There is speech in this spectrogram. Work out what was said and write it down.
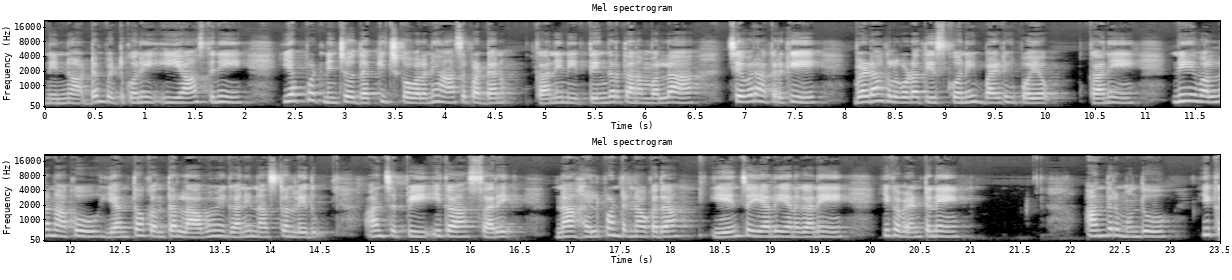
నిన్ను అడ్డం పెట్టుకొని ఈ ఆస్తిని ఎప్పటి నుంచో దక్కించుకోవాలని ఆశపడ్డాను. కానీ నీ తింగరతనం వల్ల చివరి ఆఖరికి విడాకులు కూడా తీసుకొని బయటికి పోయావు. కానీ నీ వల్ల నాకు ఎంతో కొంత లాభమే కానీ నష్టం లేదు అని చెప్పి ఇక సరే నా హెల్ప్ అంటున్నావు కదా ఏం చెయ్యాలి అనగానే ఇక వెంటనే అందరి ముందు ఇక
